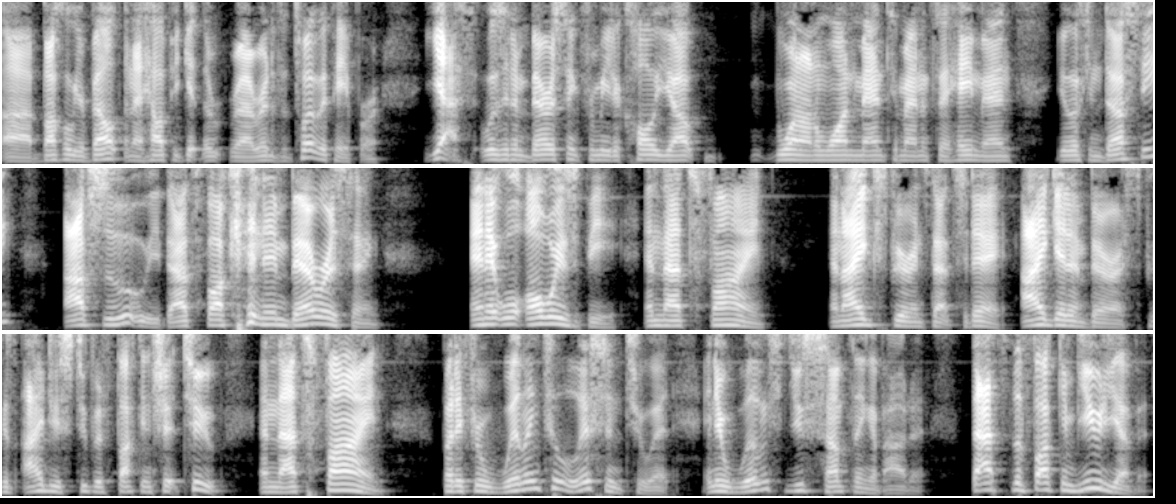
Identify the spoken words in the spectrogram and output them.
uh, buckle your belt, and I help you get the, uh, rid of the toilet paper. Yes, was it embarrassing for me to call you out one on one, man to man, and say, hey, man, you're looking dusty? Absolutely. That's fucking embarrassing. And it will always be. And that's fine. And I experienced that today. I get embarrassed because I do stupid fucking shit too. And that's fine. But if you're willing to listen to it and you're willing to do something about it, that's the fucking beauty of it.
